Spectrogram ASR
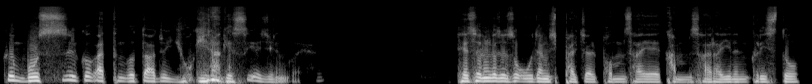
그 못 쓸 것 같은 것도 아주 요긴하게 쓰여지는 거예요. 대선을가져서 5장 18절 범사에 감사라 이는 그리스도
